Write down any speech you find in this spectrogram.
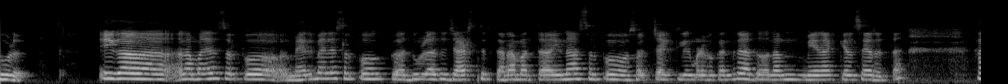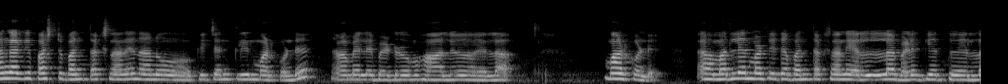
ಧೂಳು. ಈಗ ನಮ್ಮ ಮನೇಲಿ ಸ್ವಲ್ಪ ಮೇಲ್ಮೇಲೆ ಸ್ವಲ್ಪ ಕ- ಧೂಳು ಅದು ಜಾಡಿಸ್ತಿರ್ತಾರೆ ಮತ್ತು ಇನ್ನೂ ಸ್ವಲ್ಪ ಸ್ವಚ್ಛಾಗಿ ಕ್ಲೀನ್ ಮಾಡಬೇಕಂದ್ರೆ ಅದು ನಮ್ಮ ಮೇನಾಗಿ ಕೆಲಸ ಇರುತ್ತೆ. ಹಾಗಾಗಿ ಫಸ್ಟ್ ಬಂದ ತಕ್ಷಣವೇ ನಾನು ಕಿಚನ್ ಕ್ಲೀನ್ ಮಾಡಿಕೊಂಡೆ. ಆಮೇಲೆ ಬೆಡ್ರೂಮ್ ಹಾಲು ಎಲ್ಲ ಮಾಡಿಕೊಂಡೆ. ಮೊದಲೇನು ಮಾಡ್ತಿದ್ದೆ? ಬಂದ ತಕ್ಷಣ ಎಲ್ಲ ಬೆಳಗ್ಗೆ ಎದ್ದು ಎಲ್ಲ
